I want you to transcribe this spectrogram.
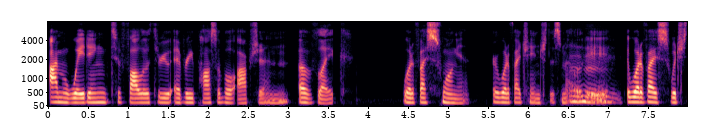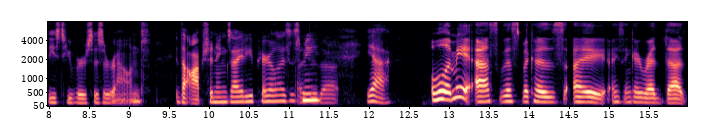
I'm waiting to follow through every possible option of like, what if I swung it? Or what if I changed this mm-hmm. melody? What if I switch these two verses around? The option anxiety paralyzes I me. do that. Yeah. Well, let me ask this because I I think I read that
